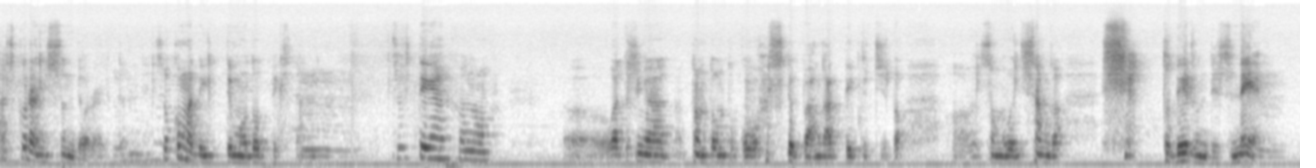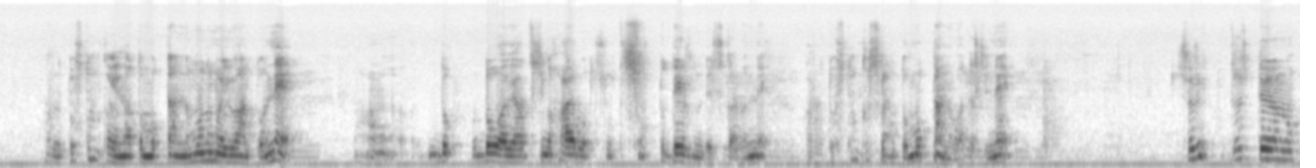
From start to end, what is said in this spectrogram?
あそこらに住んでおられたんで、そこまで行って戻ってきたんで、そしてその私がトントンとこうステップ上がっていくうちとそのおじさんがシュッと出るんですね。あれどうしたんかいなと思ったんだものも言わんとね。あのドドアで私が入ろうとするとシュッと出るんですからね。あらどうしたんかしらんと思ったの私ね。それそしてあの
